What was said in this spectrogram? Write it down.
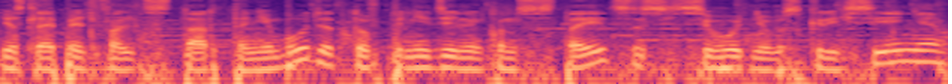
если опять фальстарта не будет, то в понедельник он состоится. Сегодня воскресенье.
